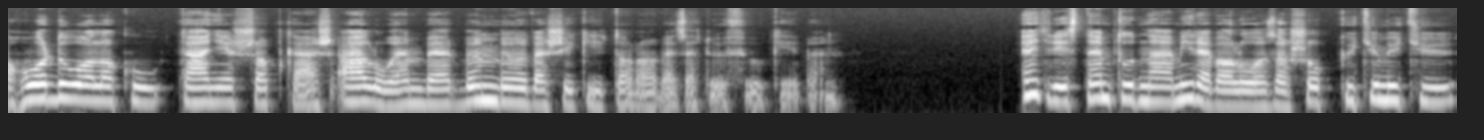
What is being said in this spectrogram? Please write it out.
A hordó alakú, tányérsapkás, álló ember bömbölve sikít a vezetőfülkében. Egyrészt nem tudná, mire való az a sok kütyümütyű,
